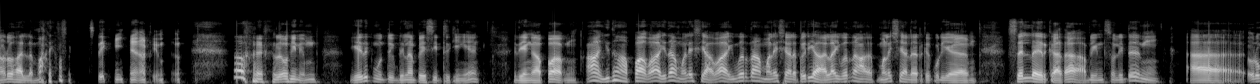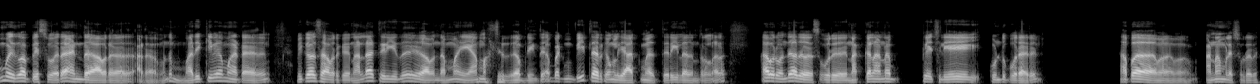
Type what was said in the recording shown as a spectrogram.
நடுஹாலில் மாறி வச்சிருக்கீங்க அப்படின்னு. ரோஹிணி எதுக்கு முத்து இப்படிலாம் பேசிகிட்டு இருக்கீங்க? இது எங்கள் அப்பா. ஆ இதான் அப்பாவா? இதான் மலேசியாவா? இவர் தான் மலேசியாவில் பெரிய ஆளா? இவர் தான் மலேசியாவில் இருக்கக்கூடிய செல்ல இருக்காதா அப்படின்னு சொல்லிட்டு ரொம்ப இதுவாக பேசுவார். அண்ட் அவரை அதை வந்து மதிக்கவே மாட்டார். பிகாஸ் அவருக்கு நல்லா தெரியுது அவன் அம்மா ஏமாத்துது அப்படின்ட்டு. பட் வீட்டில் இருக்கவங்களுக்கு யாருக்குமே அது தெரியலன்றனால அவர் வந்து அதை ஒரு நக்கலான பேச்சிலேயே கொண்டு போகிறாரு அப்போ அண்ணாமலை சொல்கிறார்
